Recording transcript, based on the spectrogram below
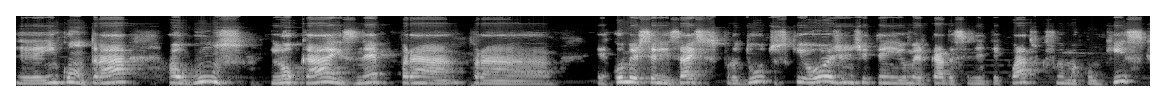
é, encontrar alguns locais né, para é, comercializar esses produtos, que hoje a gente tem o Mercado 74, que foi uma conquista,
